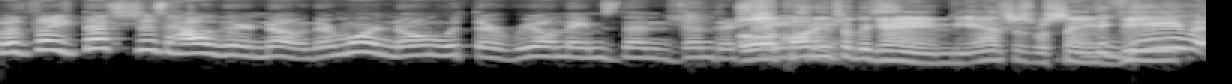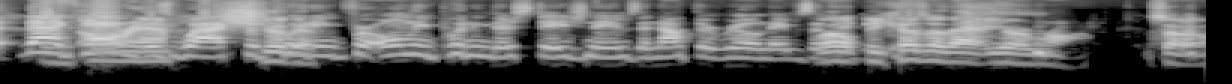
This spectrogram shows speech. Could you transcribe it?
But like that's just how they're known. They're more known with their real names than than their. Well, according to the game, the answers were saying the V. game that game was RM, whack for putting for only putting their stage names and not their real names. Well, underneath. because of that, you're wrong. So,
